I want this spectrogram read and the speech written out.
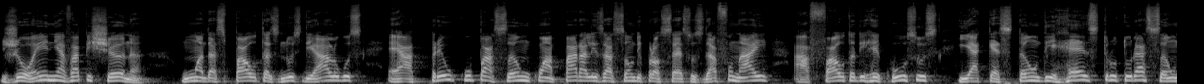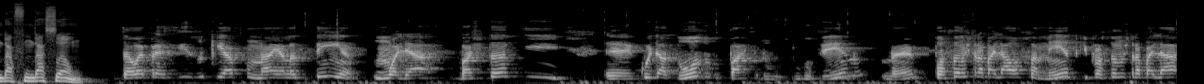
Joênia Vapichana. Uma das pautas nos diálogos é a preocupação com a paralisação de processos da FUNAI, a falta de recursos e a questão de reestruturação da fundação. Então é preciso que a FUNAI ela tenha um olhar bastante é, cuidadoso por parte do, do, governo, né? Possamos trabalhar orçamento, que possamos trabalhar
